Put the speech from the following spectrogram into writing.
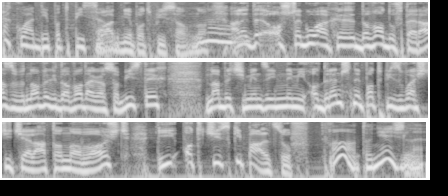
Tak ładnie podpisał. Ładnie podpisał. No. No. Ale o szczegółach e, dowodów teraz. W nowych dowodach osobistych ma być m.in. odręczny podpis właściciela, to nowość, i odciski palców. O, to nieźle.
